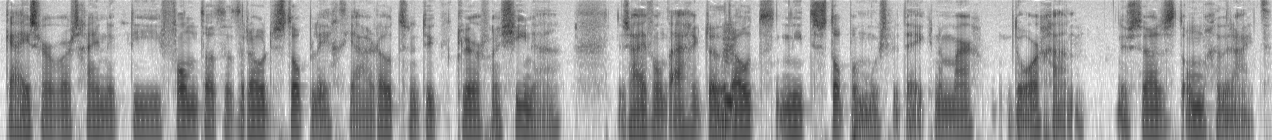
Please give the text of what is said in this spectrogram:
keizer waarschijnlijk die vond dat het rode stoplicht... Ja, rood is natuurlijk de kleur van China. Dus hij vond eigenlijk dat rood niet stoppen moest betekenen, maar doorgaan. Dus hadden ze het omgedraaid.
